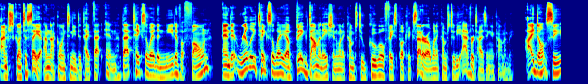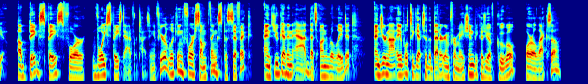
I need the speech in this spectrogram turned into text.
I'm just going to say it. I'm not going to need to type that in. That takes away the need of a phone and it really takes away a big domination when it comes to Google, Facebook, etc. when it comes to the advertising economy. I don't see a big space for voice-based advertising. If you're looking for something specific and you get an ad that's unrelated and you're not able to get to the better information because you have Google or Alexa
